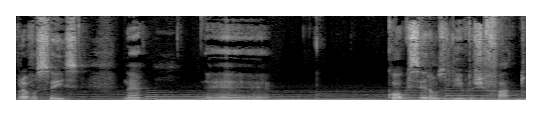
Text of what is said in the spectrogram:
para vocês, né? É, qual que serão os livros de fato.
